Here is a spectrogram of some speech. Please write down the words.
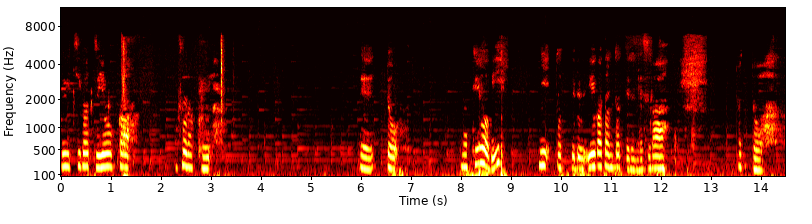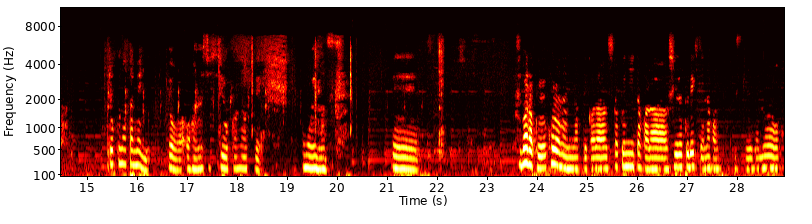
11月8日、おそらく、えーっと、木曜日？に撮ってる、夕方に撮ってるんですが、ちょっと、記録のために今日はお話ししようかなって思います。えー、しばらくコロナになってから自宅にいたから収録できてなかったんですけれども、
